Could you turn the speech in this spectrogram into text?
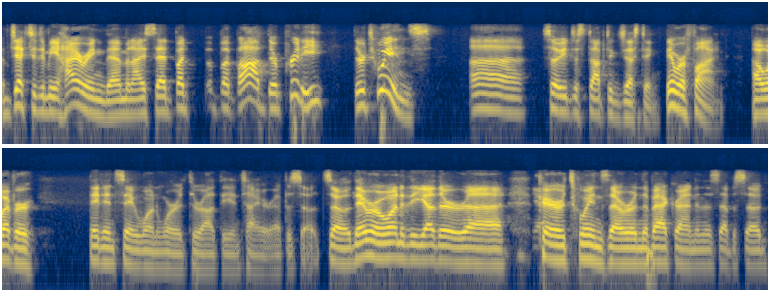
objected to me hiring them, and I said, "But, but Bob, they're pretty. They're twins." Uh, so he just stopped adjusting. They were fine. However, they didn't say one word throughout the entire episode. So they were one of the other uh, yeah. pair of twins that were in the background in this episode.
